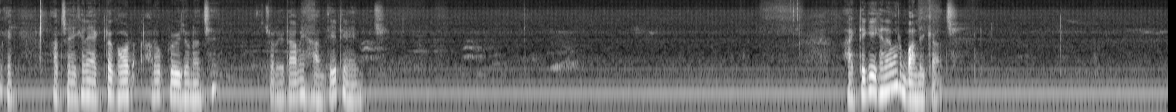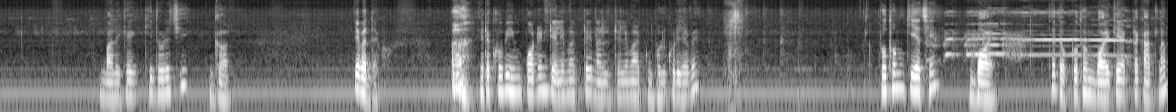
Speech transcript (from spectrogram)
ওকে আচ্ছা এখানে একটা ঘর আরও প্রয়োজন আছে। চলো, এটা আমি হাত দিয়ে টেনে দিচ্ছি একটা কি? এখানে আবার বালিকা আছে। বালিকাকে কি ধরেছি? গার্ল এবার দেখো এটা খুবই ইম্পর্টেন্ট টেলিমার্কটা নাহলে টেলিমার্ক ভুল করে যাবে। প্রথম কি আছে? বয় তাই তো? প্রথম বয়কে একটা কাটলাম।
